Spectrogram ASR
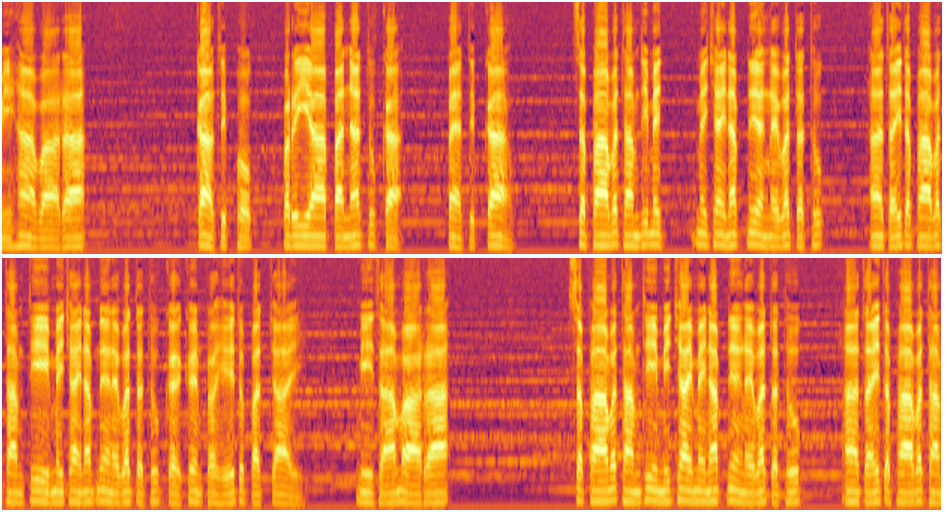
มีห้าวาระ 96 ปริยาปานทุกะ 89 สภาวธรรมที่ไม่ ไม่ใช่นับเนื่องในวัตทุกข์ อาศัยสภาวธรรมที่ไม่ใช่นับเนื่องในวัตทุกข์เกิดขึ้นเพราะเหตุปัจจัย มีสามวาระ สภาวธรรมที่ไม่ใช่ไม่นับเนื่องในวัตทุกข์ อาศัยสภาวธรรม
